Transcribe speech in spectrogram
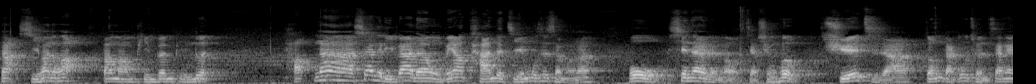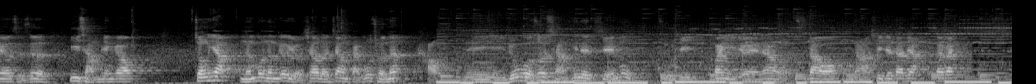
那喜欢的话帮忙评分评论。好，那下个礼拜呢，我们要谈的节目是什么呢？哦，现代人哦，甲雄厚血脂啊，总胆固醇、三甘油脂这异常偏高，中药能不能够有效的降胆固醇呢？好，你如果说想听的节目主题，欢迎留言让我知道哦。那谢谢大家，拜拜。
